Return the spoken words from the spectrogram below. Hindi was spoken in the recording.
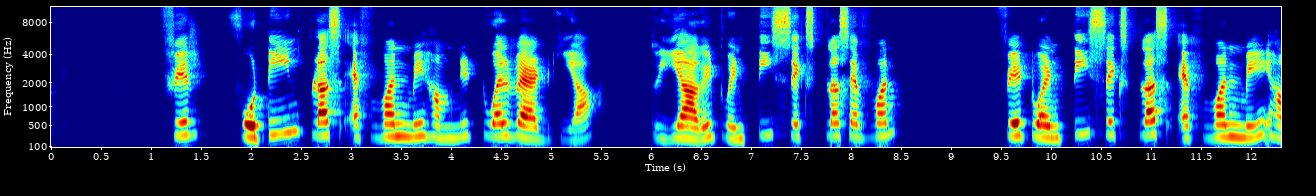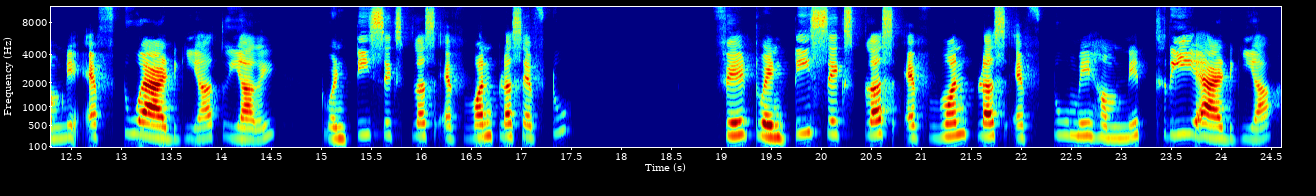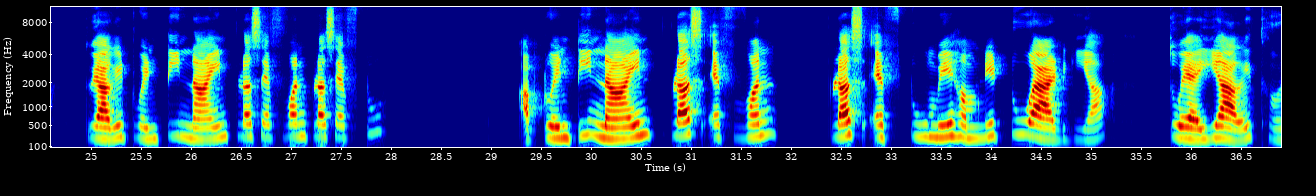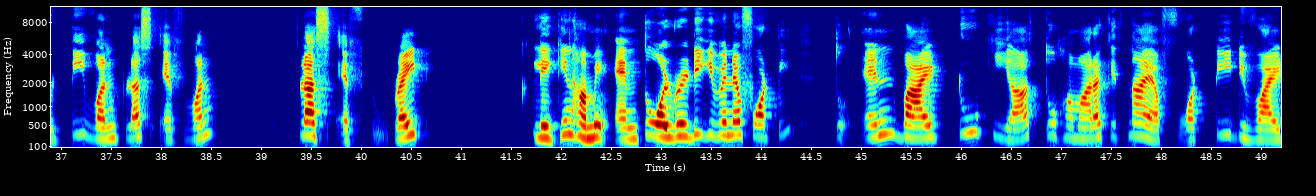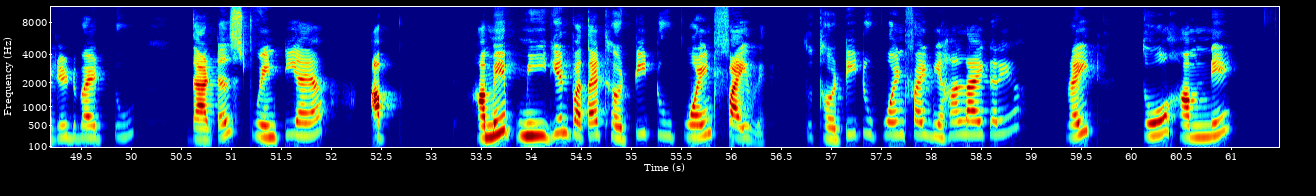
फिर फोर्टीन प्लस एफ़ वन में हमने ट्वेल्व ऐड किया तो ये आ गई twenty six plus F one फिर twenty six plus F one में हमने एफ़ टू ऐड किया तो ये आ गई twenty six plus F one plus F two फिर twenty six plus F one plus F two में हमने थ्री ऐड किया तो ये आ गई twenty nine plus F one plus F two अब twenty nine plus F one plus F two में हमने टू ऐड किया तो ये आ गई thirty one plus F one plus F two right लेकिन हमें एन तो ऑलरेडी गिवन है फोर्टी तो एन बाय टू किया तो हमारा कितना आया? Forty divided by two that is twenty आया। अब हमें मीडियन पता है थर्टी टू पॉइंट फाइव है तो थर्टी टू पॉइंट फाइव यहाँ लाए करेगा राइट तो हमने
